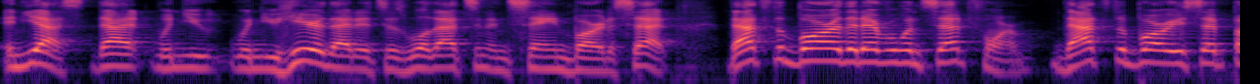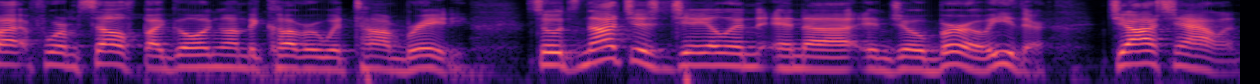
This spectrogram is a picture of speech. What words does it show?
And yes, that when you when you hear that, it says, well, that's an insane bar to set. That's the bar that everyone set for him. That's the bar he set by, for himself by going on the cover with Tom Brady. So it's not just Jalen and uh, and Joe Burrow either. Josh Allen,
